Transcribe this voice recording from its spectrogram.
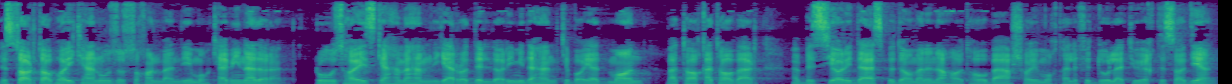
استارتاپ هایی که هنوز استخوانبندی محکمی ندارند. روزهایی است که همه همدیگر را دلداری می دهند که باید ماند و طاقت آورد و بسیاری دست به دامن نهادها و بخشهای مختلف دولتی و اقتصادی هند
